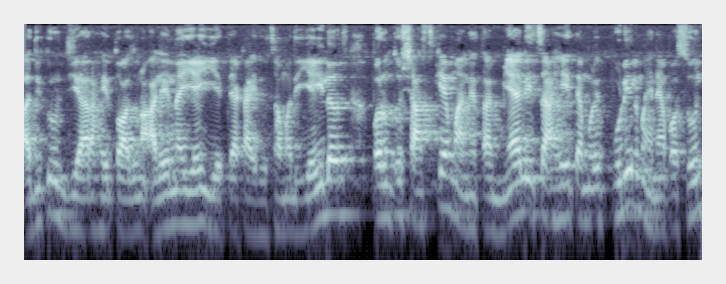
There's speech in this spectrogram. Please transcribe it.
अधिकृत जी आर आहे तो अजून आलेला नाही आहे येत्या काही दिवसामध्ये येईलच. परंतु शासकीय मान्यता मिळालीच आहे. त्यामुळे पुढील महिन्यापासून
